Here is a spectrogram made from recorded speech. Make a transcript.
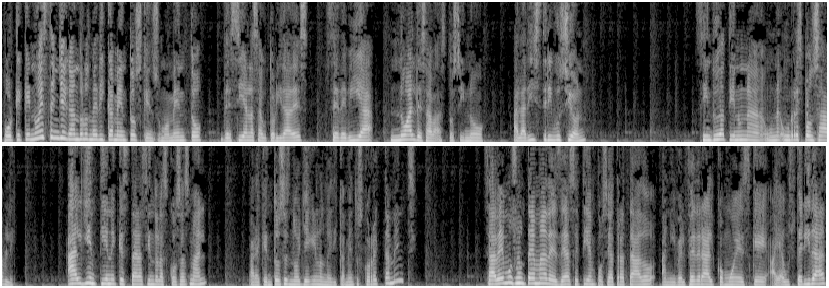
Porque que no estén llegando los medicamentos que en su momento decían las autoridades se debía no al desabasto, sino a la distribución, sin duda tiene un responsable. Alguien tiene que estar haciendo las cosas mal para que entonces no lleguen los medicamentos correctamente. Sabemos un tema desde hace tiempo se ha tratado a nivel federal como es que hay austeridad.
